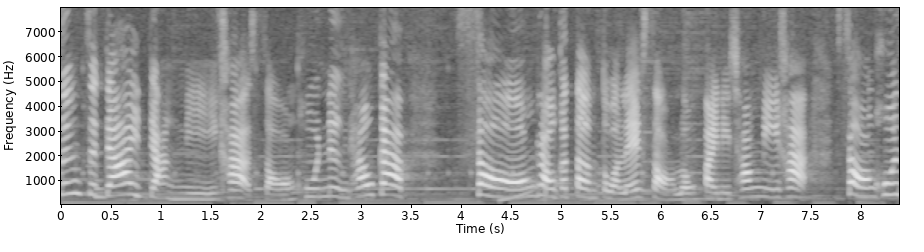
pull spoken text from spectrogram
ซึ่งจะได้ดังนี้ค่ะ2คูณ1เท่ากับ 2 เราก็เติมตัวเลข 2 ลงไปในช่องนี้ค่ะ2คูณ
